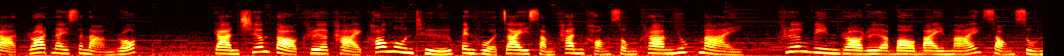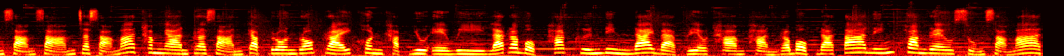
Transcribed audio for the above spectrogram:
กาสรอดในสนามรบการเชื่อมต่อเครือข่ายข้อมูลถือเป็นหัวใจสำคัญของสงครามยุคใหม่ เครื่องบินรอเรือบอใบไม้ 2033 จะสามารถทำงานประสานกับโดรนรบไร้คนขับ UAV และระบบภาคพื้นดินได้แบบเรียลไทม์ผ่านระบบ Data Link ความเร็วสูงสามารถ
